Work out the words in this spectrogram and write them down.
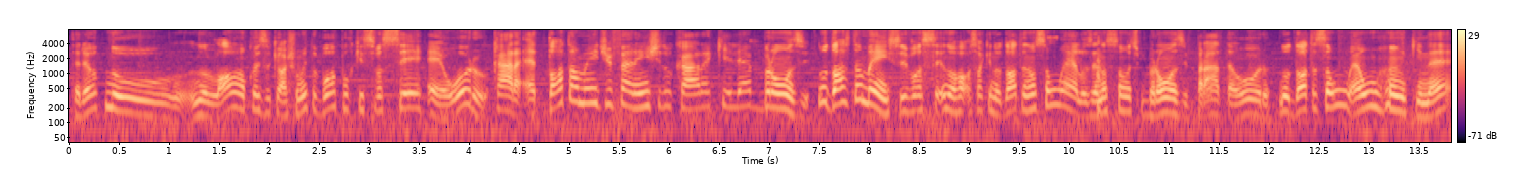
entendeu? No, no LoL é uma coisa que eu acho muito boa, porque se você é ouro, cara, é totalmente diferente do cara que ele é bronze. No Dota também, se você. no- só que no Dota não são elos, né? não são tipo, bronze, prata, ouro. No Dota são, é um ranking, né?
